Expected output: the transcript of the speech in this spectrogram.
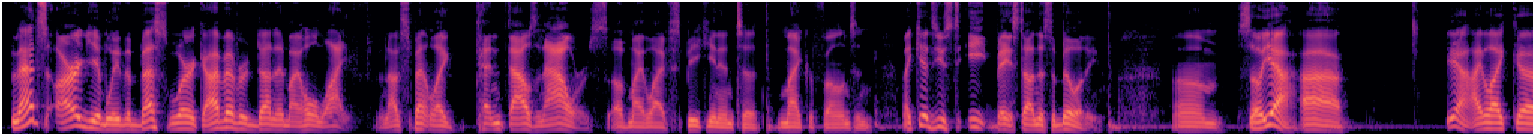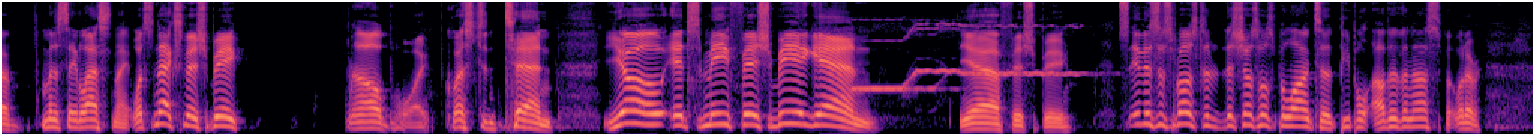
That's arguably the best work I've ever done in my whole life, and I've spent like ten thousand hours of my life speaking into microphones, and my kids used to eat based on this ability. Um, so yeah, uh, yeah, I like. Uh, I'm gonna say last night. What's next, Fish B? Oh boy. Question 10. Yo, it's me, Fish B again. Yeah, Fish B. See, this is supposed to, this show's supposed to belong to people other than us, but whatever.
